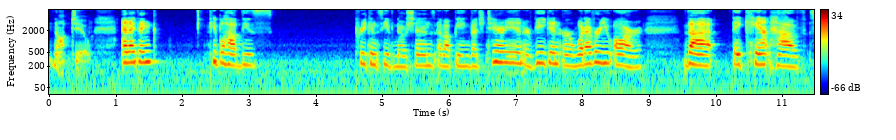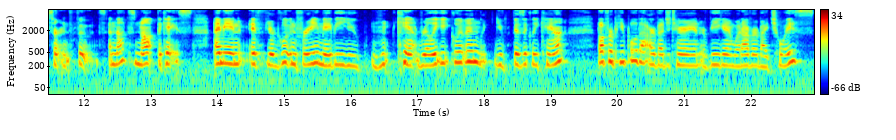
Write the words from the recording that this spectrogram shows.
not to. And I think people have these preconceived notions about being vegetarian or vegan or whatever you are that they can't have certain foods. And that's not the case. I mean, if you're gluten free, maybe you can't really eat gluten, like you physically can't. But for people that are vegetarian or vegan, whatever, by choice,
